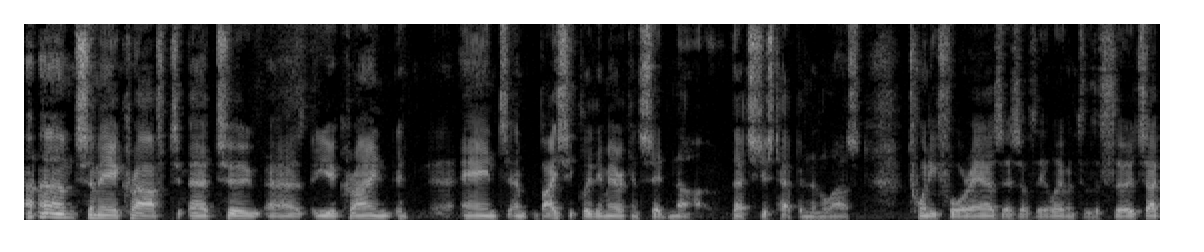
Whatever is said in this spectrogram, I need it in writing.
some aircraft uh, to Ukraine, and um, basically the Americans said no. That's just happened in the last 24 hours as of the 11th of the 3rd. So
